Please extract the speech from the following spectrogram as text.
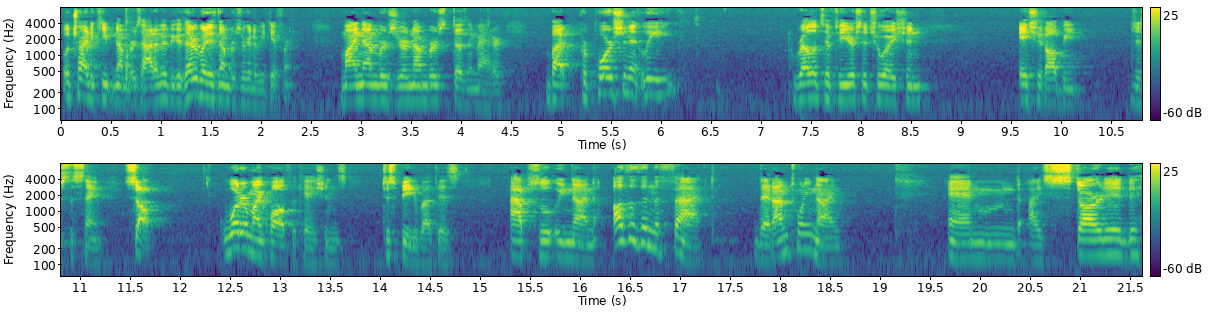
we'll try to keep numbers out of it because everybody's numbers are going to be different. My numbers, your numbers, doesn't matter. But proportionately, relative to your situation, it should all be just the same. So, what are my qualifications to speak about this? Absolutely none, other than the fact that I'm 29 and I started,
